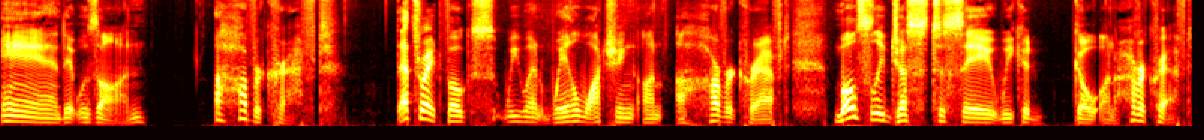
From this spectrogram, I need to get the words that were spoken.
and it was on a hovercraft. That's right, folks. We went whale watching on a hovercraft, mostly just to say we could go on a hovercraft.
